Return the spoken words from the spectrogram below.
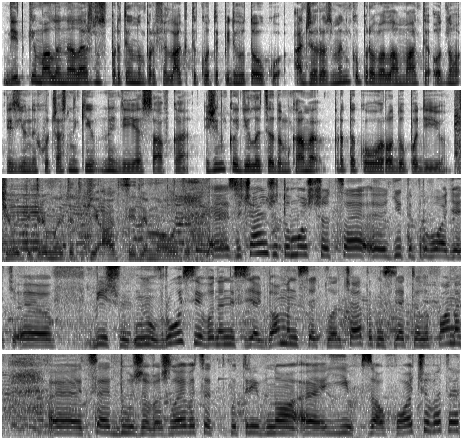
Дітки мали належну спортивну профілактику та підготовку, адже розминку провела мати одного із юних учасників Надія Савка. Жінка ділиться думками про такого роду подію. Чи ви підтримуєте такі акції для молоді? Е, Звичайно, що тому що це е, діти проводять е, в більш ну, в русі. Вони не сидять вдома, не сидять в планшетах, не сидять в телефонах. Це дуже важливо. Це потрібно їх заохочувати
